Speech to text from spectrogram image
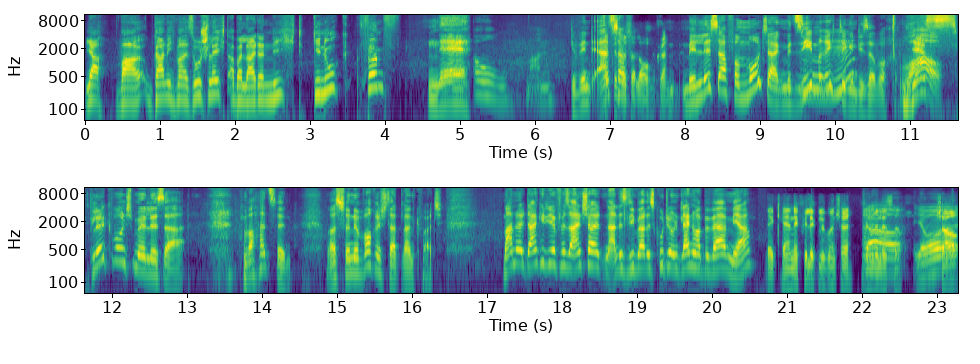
Ja, war gar nicht mal so schlecht, aber leider nicht genug. Fünf. Nee. Oh, Mann. Gewinnt ernsthaft besser laufen können. Melissa vom Montag mit sieben Richtigen dieser Woche. Wow. Yes. Glückwunsch, Melissa. Wahnsinn. Was für eine Woche Stadtland Quatsch. Manuel, danke dir fürs Einschalten. Alles Liebe, alles Gute und gleich nochmal bewerben, ja? Sehr gerne. Viele Glückwünsche an Melissa. Jawohl. Ciao.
